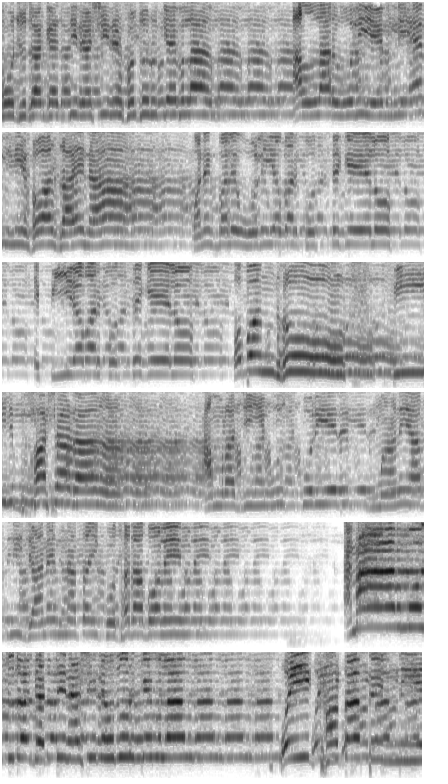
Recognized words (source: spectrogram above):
মজুদা গাদ্দি নাসির হুজুর কেবলা, আল্লাহর ওলি এমনি এমনি হওয়া যায় না। অনেক বলে, ওলি আবার কোত্থেকে এলো? পীর আবার কোত্থেকে এলো? ও বন্ধু, পীর ভাষাটা আমরা যে ইউজ করি, এর মানে আপনি জানেন না, তাই কথাটা বলেন। আমার মজুদা গাদ্দিন আসিন হুজুর কেবলাম ওই খাতা পেন নিয়ে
